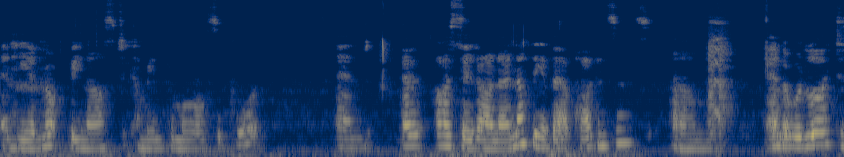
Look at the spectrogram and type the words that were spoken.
and he had not been asked to come in for moral support. And uh, I said, I know nothing about Parkinson's, um, and I would like to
